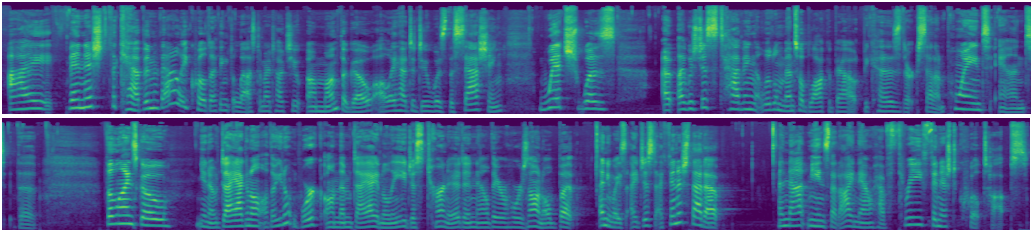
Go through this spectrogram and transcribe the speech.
I finished the Cabin Valley quilt. I think the last time I talked to you a month ago, all I had to do was the sashing, which was I, I was just having a little mental block about because they're set on point and the the lines go you know diagonal although you don't work on them diagonally you just turn it and now they're horizontal but anyways i just i finished that up and that means that I now have three finished quilt tops.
